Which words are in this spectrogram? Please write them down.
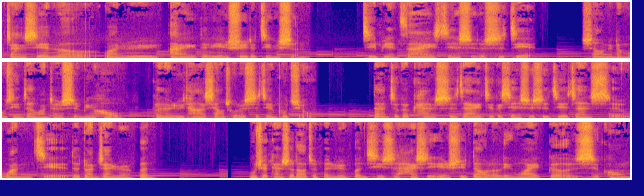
展现了关于爱的延续的精神，即便在现实的世界。少女的母亲在完成使命后，可能与她相处的时间不久，但这个看似在这个现实世界暂时完结的短暂缘分，我却感受到这份缘分其实还是延续到了另外一个时空，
